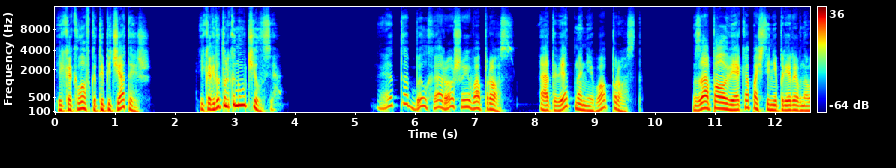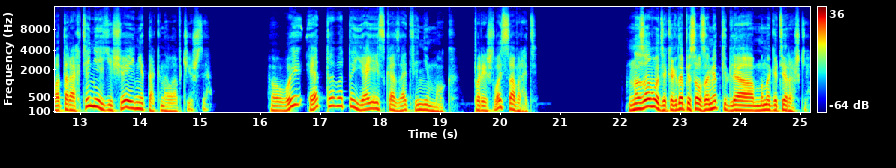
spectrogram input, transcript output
«И как ловко ты печатаешь? И когда только научился?» Это был хороший вопрос. Ответ на него прост. За полвека почти непрерывного тарахтения еще и не так наловчишься. Увы, этого-то я ей сказать и не мог. Пришлось соврать. На заводе, когда писал заметки для многотиражки.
